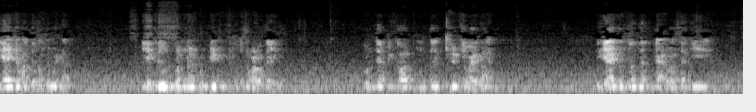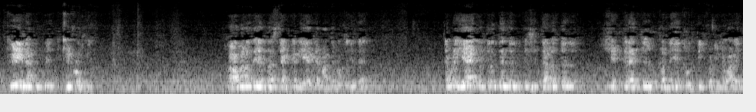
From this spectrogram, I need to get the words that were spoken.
एआयच्या माध्यमातून मिळणार. एकरी उत्पन्न टुपटी टुपटी कसं वाढवता येईल? कोणत्या पिकावर कोणतंही कीड किंवा येणार आहे? एआय तंत्रज्ञान ऍडव्हान्स आहे की कीड येण्यापूर्वी कीड रोखली हवामानाचे अंदाज त्या ठिकाणी याच्या माध्यमातून घेता येतो त्यामुळे या तंत्रज्ञान जर विकसित झालं तर शेतकऱ्यांचं उत्पन्न हे दोन तीन पटीनं वाढेल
